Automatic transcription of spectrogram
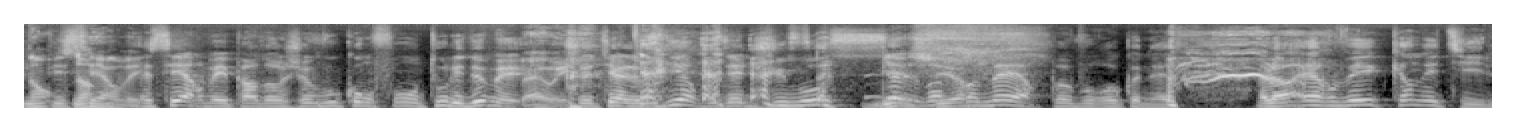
Non, c'est Hervé. C'est Hervé, pardon. Je vous confonds tous les deux, mais je tiens à le dire, vous êtes jumeaux. Bien Seule sûr. votre mère peut vous reconnaître. Alors, Hervé, qu'en est-il?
